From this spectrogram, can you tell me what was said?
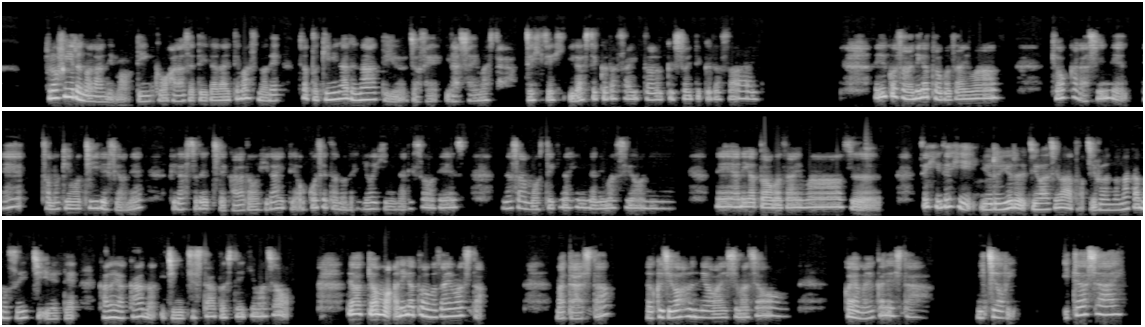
プロフィールの欄にもリンクを貼らせていただいてますので、ちょっと気になるなっていう女性いらっしゃいましたら、ぜひぜひいらしてください。登録しといてください。ゆうこさんありがとうございます。今日から新年ね、その気持ちいいですよね。ピラストレッチで体を開いて起こせたので良い日になりそうです。皆さんも素敵な日になりますように。ねありがとうございます。ぜひぜひ、ゆるゆるじわじわと自分の中のスイッチ入れて、軽やかな一日スタートしていきましょう。では今日もありがとうございました。また明日、6時5分にお会いしましょう。小山由かでした。日曜日、いってらっしゃい。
